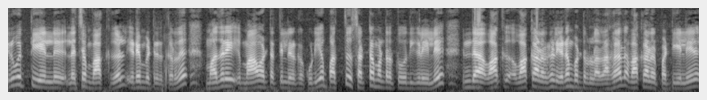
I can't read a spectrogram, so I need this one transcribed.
இருபத்தி ஏழு லட்சம் வாக்குகள் இடம்பெற்றிருக்கிறது. மதுரை மாவட்டத்தில் இருக்கக்கூடிய பத்து சட்டமன்ற தொகுதிகளிலே இந்த வாக்கு வாக்காளர்கள் இடம்பெற்றுள்ளதாக வாக்காளர் பட்டியலில்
